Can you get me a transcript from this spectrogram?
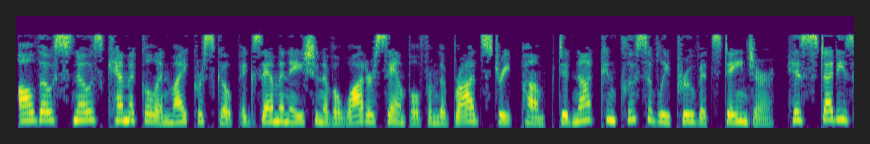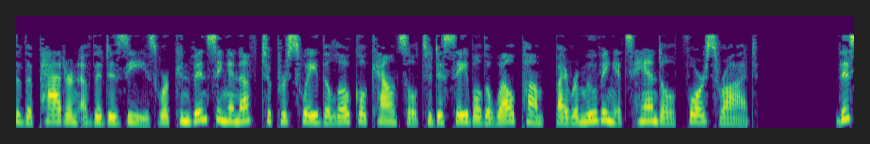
Although Snow's chemical and microscope examination of a water sample from the Broad Street pump did not conclusively prove its danger, his studies of the pattern of the disease were convincing enough to persuade the local council to disable the well pump by removing its handle force rod. This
